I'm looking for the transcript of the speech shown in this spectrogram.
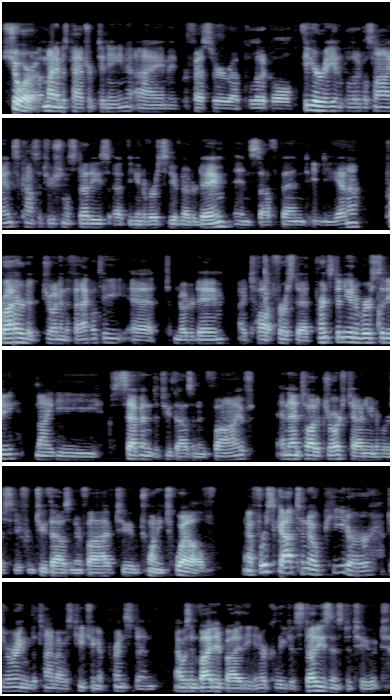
Sure. My name is Patrick Deneen. I'm a professor of political theory and political science, constitutional studies at the University of Notre Dame in South Bend, Indiana. Prior to joining the faculty at Notre Dame, I taught first at Princeton University 97 to 2005, and then taught at Georgetown University from 2005 to 2012. And I first got to know Peter during the time I was teaching at Princeton. I was invited by the Intercollegiate Studies Institute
